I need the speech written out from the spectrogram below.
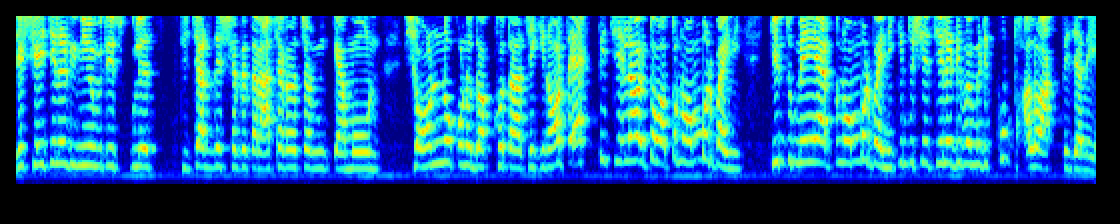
যে সেই ছেলেটি নিয়মিত স্কুলে টিচারদের সাথে তার আচার আচরণ কেমন, সে অন্য কোনো দক্ষতা আছে কিনা? অর্থাৎ একটি ছেলে হয়তো অত নম্বর পায়নি, কিন্তু মেয়ে এত নম্বর পায়নি, কিন্তু সে ছেলেটি বা মেয়েটি খুব ভালো আঁকতে জানে,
